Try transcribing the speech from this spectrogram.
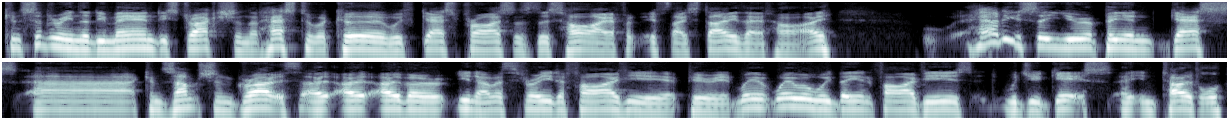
considering the demand destruction that has to occur with gas prices this high, if, if they stay that high, how do you see European gas uh, consumption growth o- o- over, you know, a three to five year period? Where where will we be in five years? Would you guess in total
